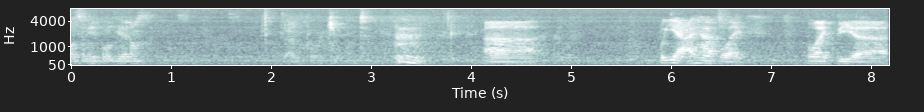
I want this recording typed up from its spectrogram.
Wasn't able to get him. It's unfortunate. uh, but yeah, I have like, like the, uh,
